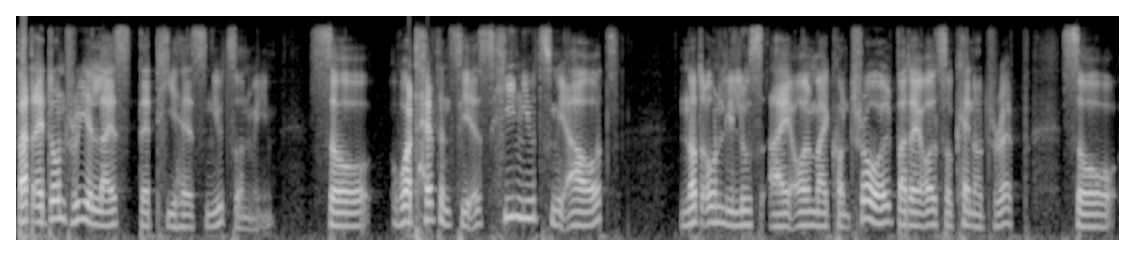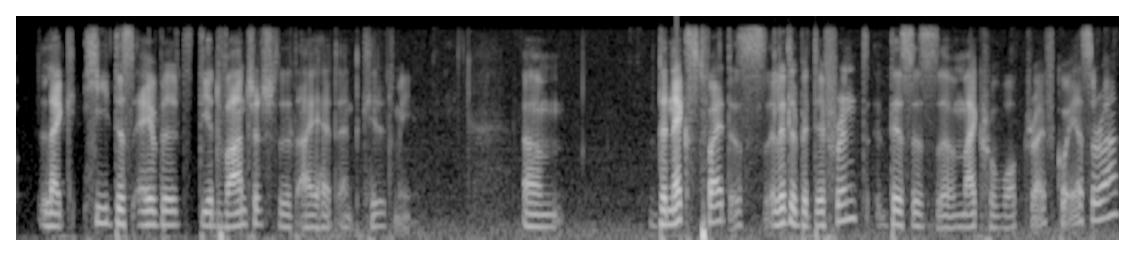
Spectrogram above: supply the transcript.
but I don't realize that he has neuts on me. So what happens here is he neuts me out. Not only lose I all my control, but I also cannot rep. So like he disabled the advantage that I had and killed me. Um, the next fight is a little bit different. This is a micro warp drive Coercerer,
